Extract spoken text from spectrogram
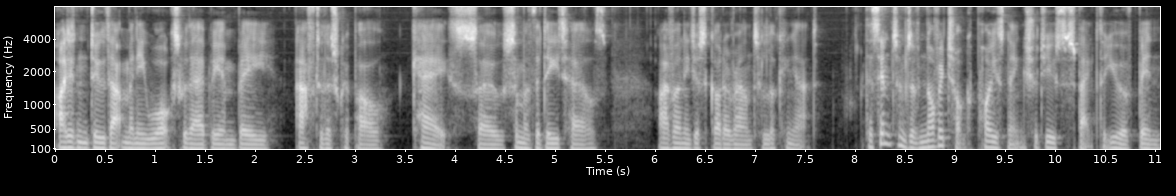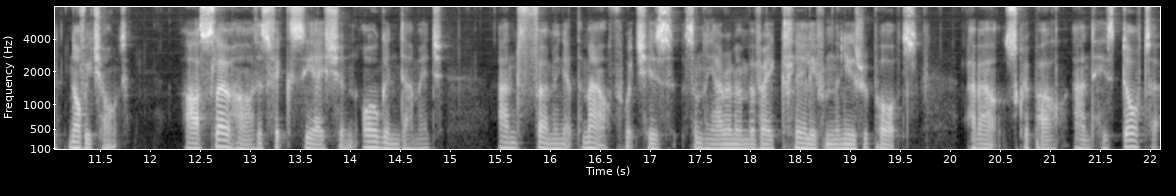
I didn't do that many walks with Airbnb after the Skripal case, so some of the details I've only just got around to looking at. The symptoms of Novichok poisoning, should you suspect that you have been Novichoked, are slow heart, asphyxiation, organ damage, and foaming at the mouth, which is something I remember very clearly from the news reports about Skripal and his daughter.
